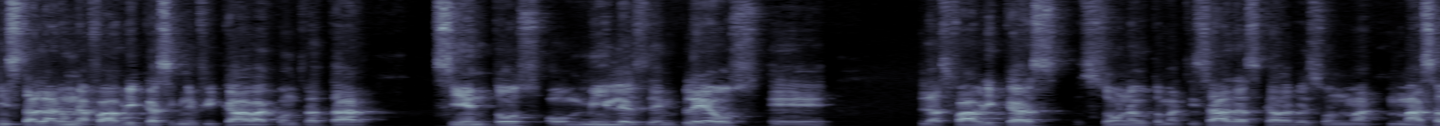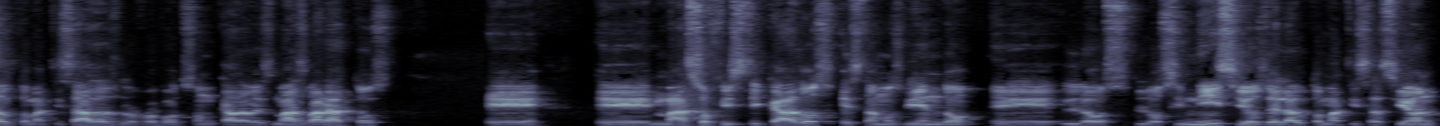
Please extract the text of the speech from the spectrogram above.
instalar una fábrica significaba contratar cientos o miles de empleos. Eh, las fábricas son automatizadas, cada vez son más, automatizadas, los robots son cada vez más baratos, más sofisticados. Estamos viendo los, inicios de la automatización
